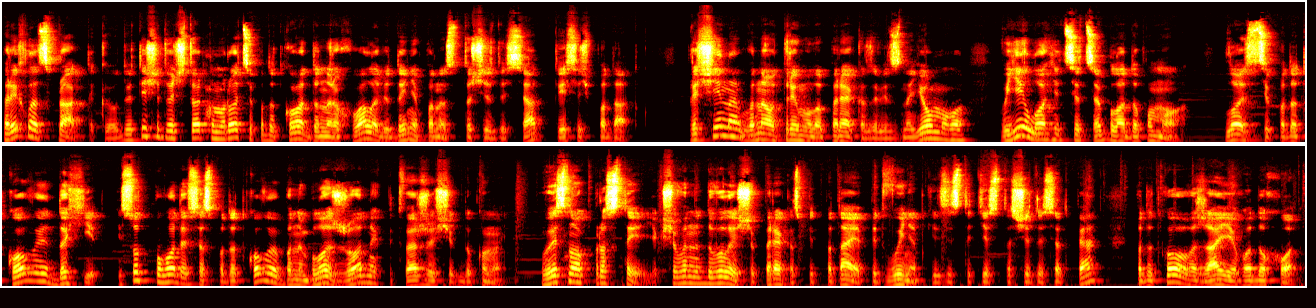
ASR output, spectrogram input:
Приклад з практики: у 2024 році податкова донарахувала людині понад 160 тисяч податку. Причина вона отримала перекази від знайомого, в її логіці це була допомога. В логіці податкової дохід, і суд погодився з податковою, бо не було жодних підтверджуючих документів. Висновок простий: якщо ви не довели, що переказ підпадає під винятки зі статті 165, податкова вважає його доходом.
